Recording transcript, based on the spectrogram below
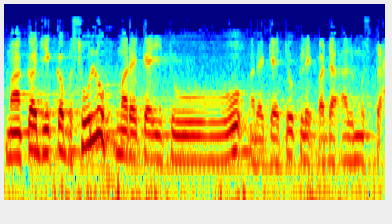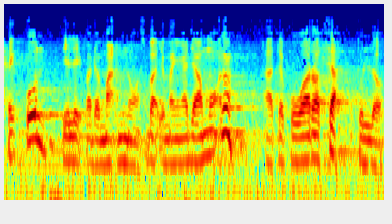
Maka jika bersuluh mereka itu mereka itu klik pada al mustahiqun klik pada makna sebab yang main jamak tu ataupun warasah tullah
